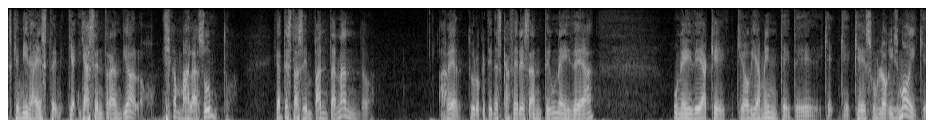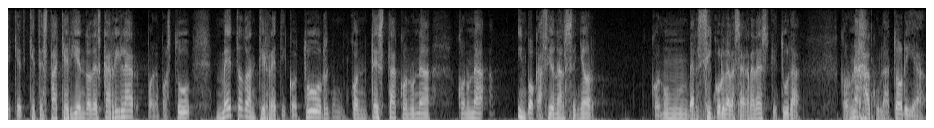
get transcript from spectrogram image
es que mira este, ya, se entra en diálogo, ya mal asunto, ya te estás empantanando. A ver, tú lo que tienes que hacer es ante una idea, una idea que, que obviamente te, que, que, es un logismo y que, te está queriendo descarrilar, bueno, pues tú, método antirrético, tú contesta con una con una invocación al Señor, con un versículo de la Sagrada Escritura, con una jaculatoria,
